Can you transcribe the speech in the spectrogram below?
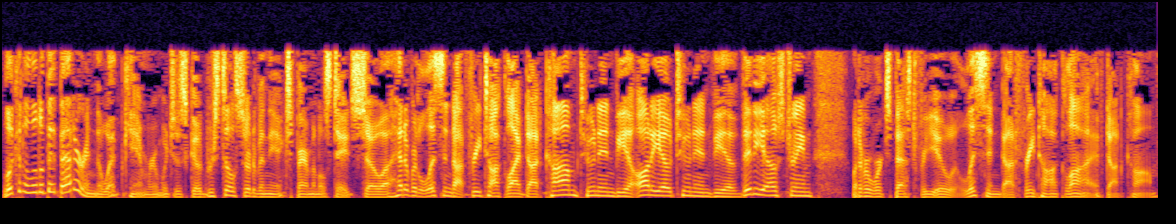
looking a little bit better in the webcam room, which is good. We're still sort of in the experimental stage. So uh, head over to listen.freetalklive.com, tune in via audio, tune in via video stream, whatever works best for you. Listen.freetalklive.com.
